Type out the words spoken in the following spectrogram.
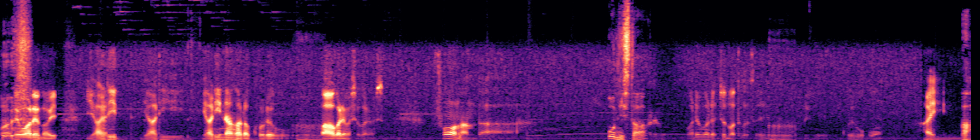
我々のやりやりやりながらこれをうん。あわかりましたわかりました。そうなんだ。オンにした、我々ちょっと待ってください、うん。これをこれをオンはい。あ、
